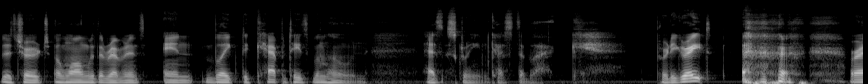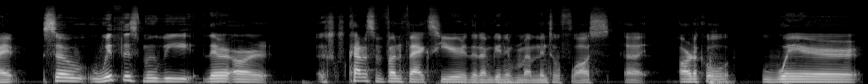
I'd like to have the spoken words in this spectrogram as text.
the church along with the revenants, and Blake decapitates Malone as the screen cuts to black. Pretty great, right? So, with this movie, there are kind of some fun facts here that I'm getting from a mental floss uh, article where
